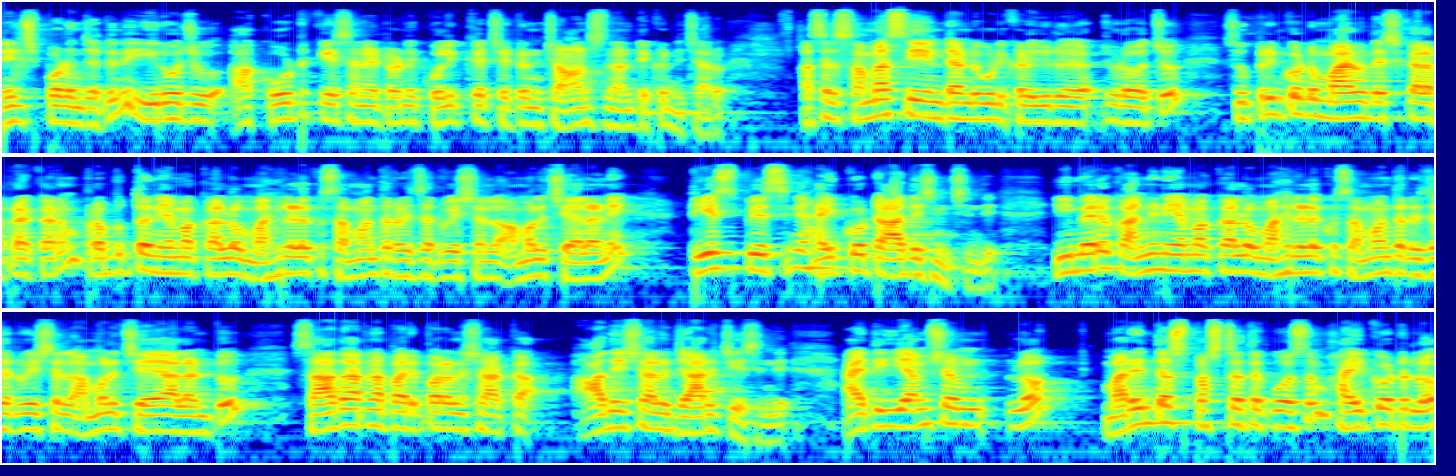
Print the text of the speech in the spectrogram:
నిలిచిపోవడం జరిగింది. ఈ రోజు ఆ కోర్టు కేసు అనేటువంటి కొలిక్కొచ్చేటువంటి ఛాన్స్ అంటే ఇక్కడ ఇచ్చారు. అసలు సమస్య ఏంటంటే కూడా ఇక్కడ చూడ- చూడవచ్చు సుప్రీంకోర్టు మార్గదర్శకాల ప్రకారం ప్రభుత్వ నియామకాల్లో మహిళలకు సమాంతర రిజర్వేషన్లు అమలు చేయాలని టీఎస్పీఎస్సీని హైకోర్టు ఆదేశించింది. ఈ మేరకు అన్ని నియామకాల్లో మహిళలకు సమాంతర రిజర్వేషన్లు అమలు చేయాలంటూ సాధారణ పరిపాలన శాఖ ఆదేశాలు జారీ చేసింది. అయితే ఈ అంశంలో మరింత స్పష్టత కోసం హైకోర్టులో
